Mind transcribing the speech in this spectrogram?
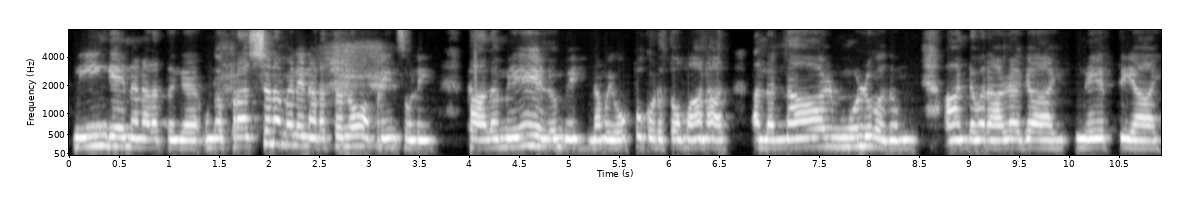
நீங்க என்ன நடத்துங்க? உங்க பிரச்சனை என்னை நடத்தணும் அப்படின்னு சொல்லி காலமே எழும்பி நம்மை ஒப்பு கொடுத்தோமானால் அந்த நாள் முழுவதும் ஆண்டவர் அழகாய் நேர்த்தியாய்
